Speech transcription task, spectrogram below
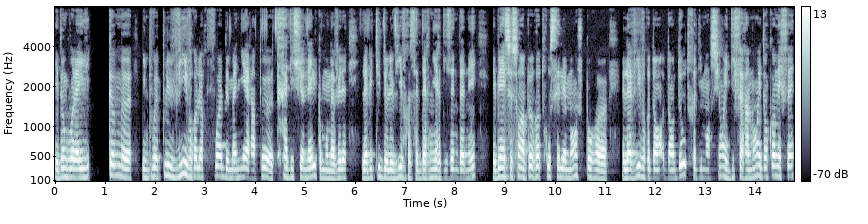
Et donc voilà, comme euh, ils ne pouvaient plus vivre leur foi de manière un peu euh, traditionnelle, comme on avait l'habitude de le vivre cette dernière dizaine d'années, eh bien, ils se sont un peu retroussés les manches pour euh, la vivre dans d'autres dimensions et différemment. Et donc, en effet,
